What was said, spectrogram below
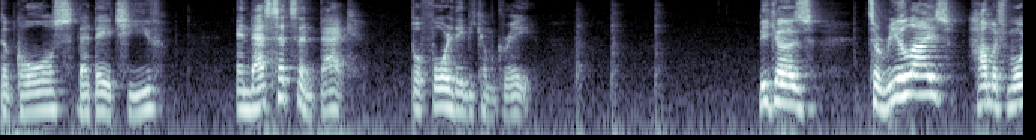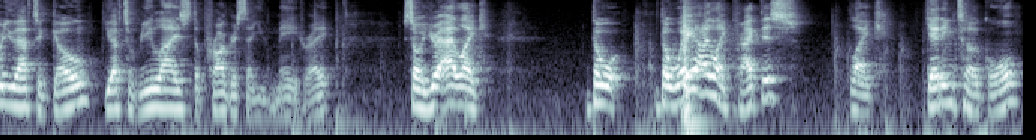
the goals that they achieve and that sets them back before they become great. Because to realize how much more you have to go you have to realize the progress that you've made right? So you're at like the the way i like practice like getting to a goal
